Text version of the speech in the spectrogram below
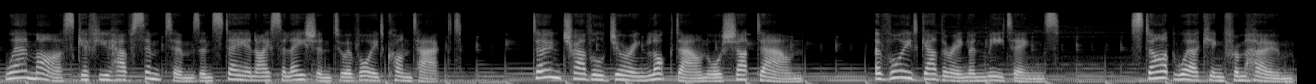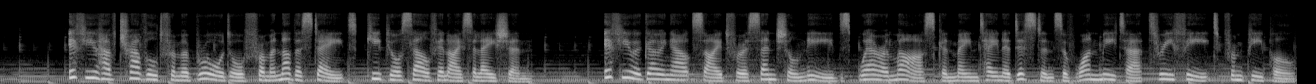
Wear mask if you have symptoms and stay in isolation to avoid contact. Don't travel during lockdown or shutdown. Avoid gathering and meetings. Start working from home. If you have traveled from abroad or from another state, keep yourself in isolation. If you are going outside for essential needs, wear a mask and maintain a distance of 1 meter 3 feet from people.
